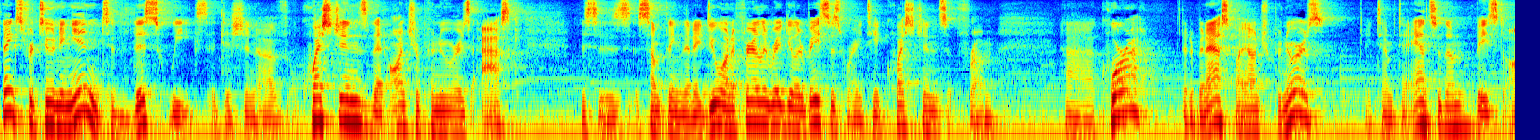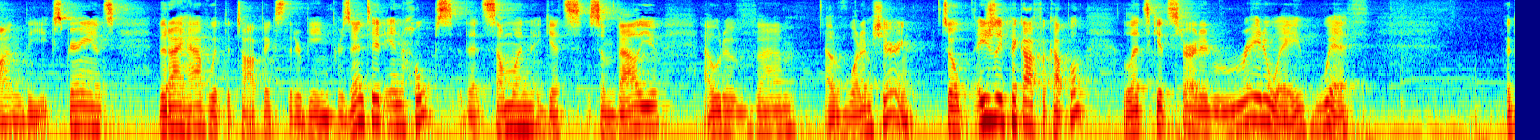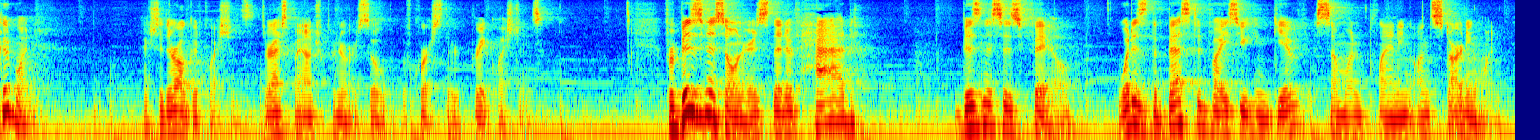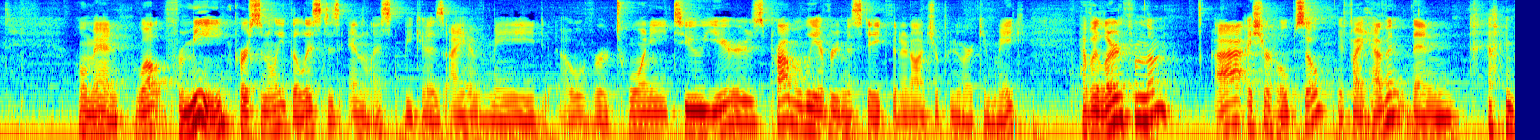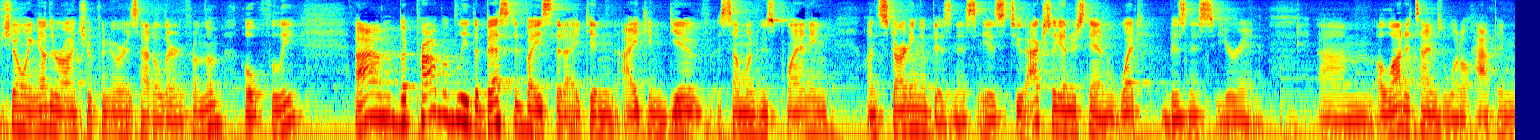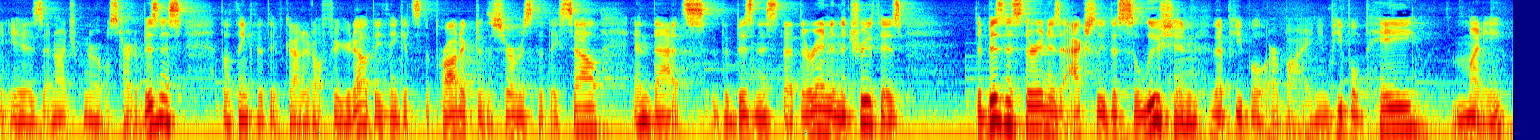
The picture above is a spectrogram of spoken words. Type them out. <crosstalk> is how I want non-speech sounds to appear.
Thanks for tuning in to this week's edition of Questions That Entrepreneurs Ask. This is something that I do on a fairly regular basis where I take questions from uh, Quora that have been asked by entrepreneurs. I attempt to answer them based on the experience that I have with the topics that are being presented in hopes that someone gets some value out of, um, out of what I'm sharing. So I usually pick off a couple. Let's get started right away with a good one. Actually, they're all good questions. They're asked by entrepreneurs, so of course, they're great questions. For business owners that have had businesses fail, what is the best advice you can give someone planning on starting one? Oh man, well, for me personally, the list is endless because I have made over 22 years probably every mistake that an entrepreneur can make. Have I learned from them? Uh, I sure hope so. If I haven't, then <laughs> I'm showing other entrepreneurs how to learn from them, hopefully. Um, but probably the best advice that I can I can give someone who's planning on starting a business is to actually understand what business you're in. Um, a lot of times, what will happen is an entrepreneur will start a business. They'll think that they've got it all figured out. They think it's the product or the service that they sell, and that's the business that they're in. And the truth is, the business they're in is actually the solution that people are buying, and people pay money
